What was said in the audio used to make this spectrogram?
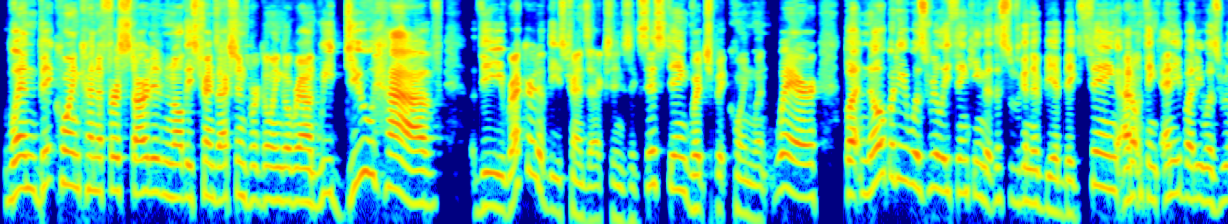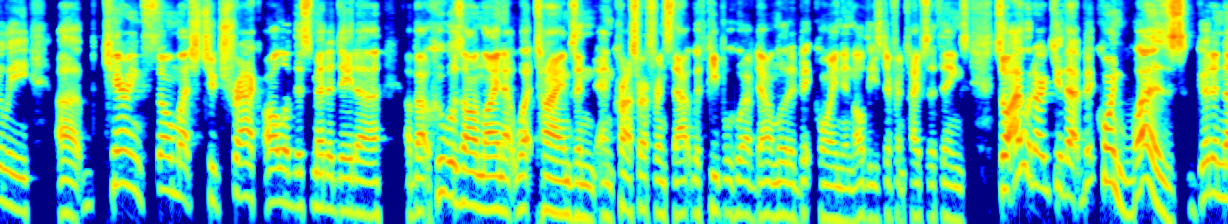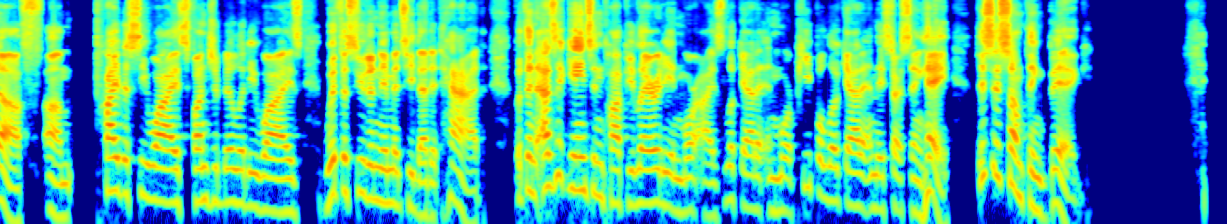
when Bitcoin kind of first started and all these transactions were going around, we do have the record of these transactions existing, which Bitcoin went where, but nobody was really thinking that this was going to be a big thing. I don't think anybody was really uh, caring so much to track all of this metadata about who was online at what times and, and cross-reference that with people who have downloaded Bitcoin and all these different types of things. So I would argue that Bitcoin was good enough um, privacy wise, fungibility wise, with the pseudonymity that it had. But then as it gains in popularity and more eyes look at it and more people look at it and they start saying, hey, this is something big.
